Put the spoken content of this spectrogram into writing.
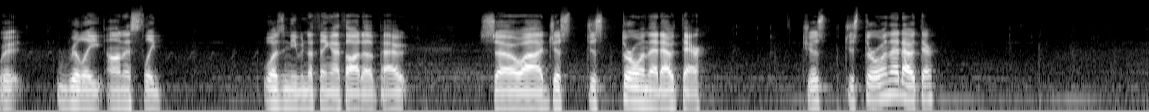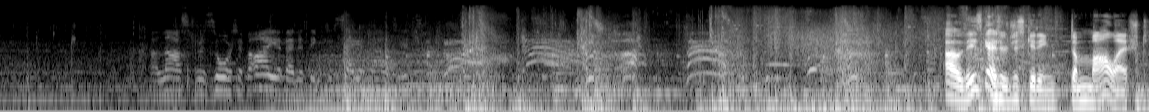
It really, honestly, wasn't even a thing I thought about. So uh, just just throwing that out there. Just just throwing that out there. Oh, these guys are just getting demolished.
